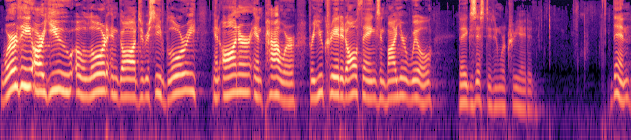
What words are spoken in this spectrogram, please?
Worthy are you, O Lord and God, to receive glory and honor and power, for you created all things, and by your will they existed and were created. Then,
